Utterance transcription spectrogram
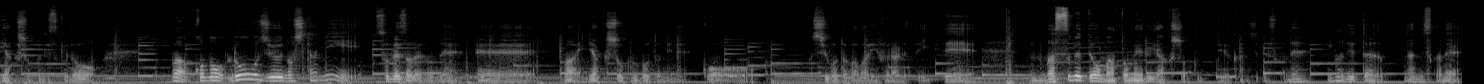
う役職ですけどまあ、この老中の下にそれぞれのね、えーまあ、役職ごとにねこう仕事が割り振られていて、まあ、全てをまとめる役職っていう感じですかね。今で言ったら何ですかね。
